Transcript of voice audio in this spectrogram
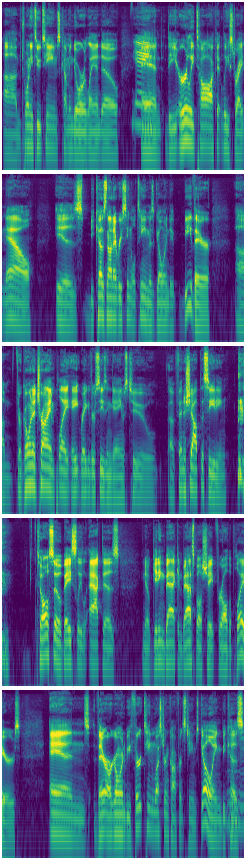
um, 22 teams coming to Orlando, Yay. and the early talk, at least right now, is because not every single team is going to be there. Um, they're going to try and play eight regular season games to uh, finish out the seeding, to also basically act as you know getting back in basketball shape for all the players and there are going to be 13 western conference teams going because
